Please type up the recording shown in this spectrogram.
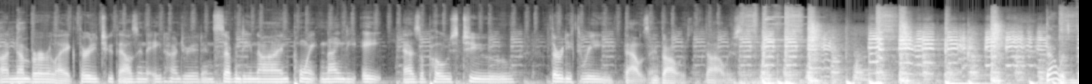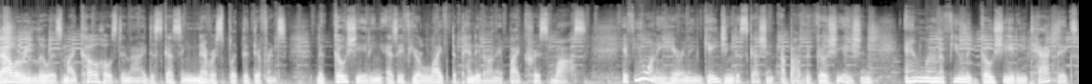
a number like 32,879.98 as opposed to $33,000. Dollars. That was Valerie Lewis, my co host, and I discussing Never Split the Difference Negotiating as If Your Life Depended on It by Chris Voss. If you want to hear an engaging discussion about negotiation and learn a few negotiating tactics,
